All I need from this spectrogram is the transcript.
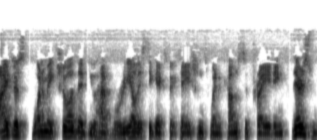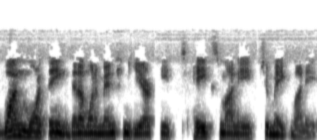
I just want to make sure that you have realistic expectations when it comes to trading. There's one more thing that I want to mention here. It takes money to make money.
